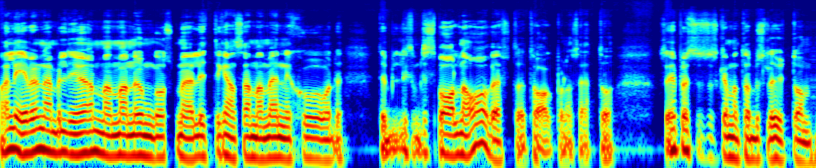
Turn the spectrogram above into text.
Man lever i den här miljön, man, man umgås med lite grann samma människor. Och det, det, liksom, det svalnar av efter ett tag på något sätt. Och så helt plötsligt så ska man ta beslut om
